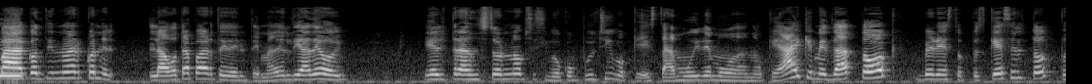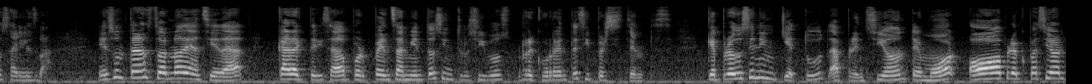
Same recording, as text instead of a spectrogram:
para continuar con el, la otra parte del tema del día de hoy, el trastorno obsesivo compulsivo, que está muy de moda, ¿no? Que, ay, que me da TOC ver esto, pues, ¿qué es el TOC? Pues ahí les va. Es un trastorno de ansiedad caracterizado por pensamientos intrusivos recurrentes y persistentes, que producen inquietud, aprensión, temor o preocupación,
